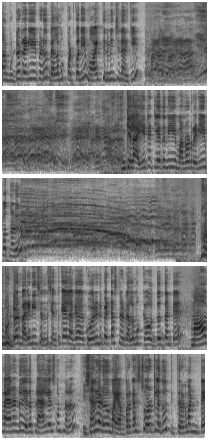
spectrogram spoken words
మన బుడ్డోడు రెడీ అయిపోయాడు బెల్ల ముక్కు పట్టుకొని మాయకి తినిమించడానికి. ఇంకెలా అయ్యేటట్లేదని మనోడు రెడీ అయిపోతున్నాడు మన బుడ్డోడు మరి నీ చిన్న చింతకాయలాగా కోరిండి పెట్టేస్తున్నాడు వెళ్ళ ముక్క వద్దొద్దంటే మావ మేనండు ఏదో ప్లాన్లు వేసుకుంటున్నారు. ఇషాన్ గడు మా ఎవ్వరికసి చూడట్లేదు తిరగమంటే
